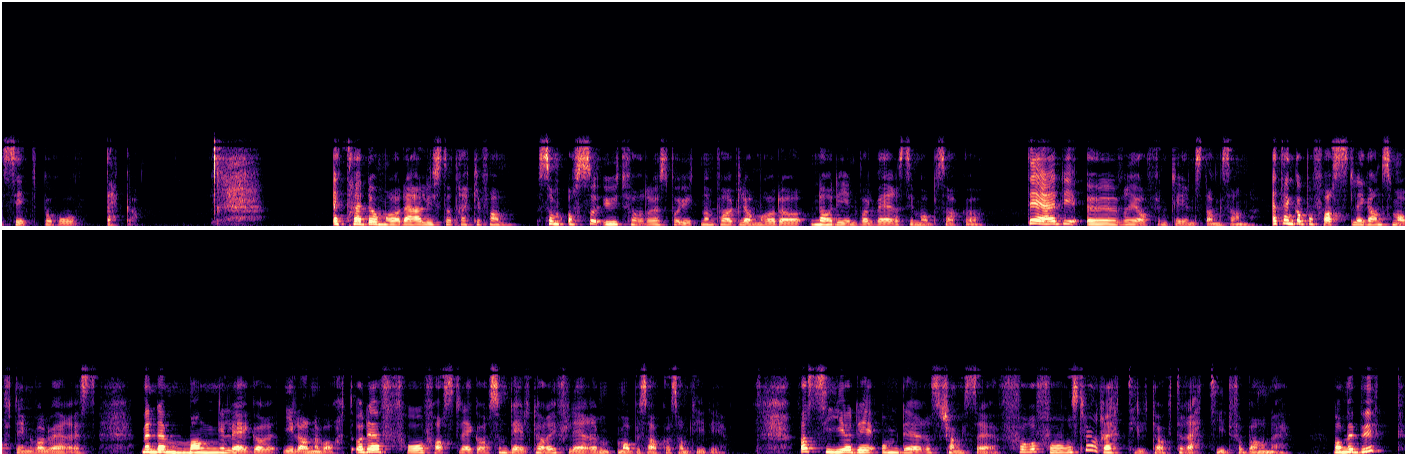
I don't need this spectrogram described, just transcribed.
sitt behov dekka. Et tredje område jeg har lyst til å trekke fram, som også utfordres på utenomfaglige områder når de involveres i mobbesaker, det er de øvrige offentlige instansene. Jeg tenker på fastlegene som ofte involveres. Men det er mange leger i landet vårt, og det er få fastleger som deltar i flere mobbesaker samtidig. Hva sier det om deres sjanse for å foreslå rett tiltak til rett tid for barnet? Hva med BUP,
